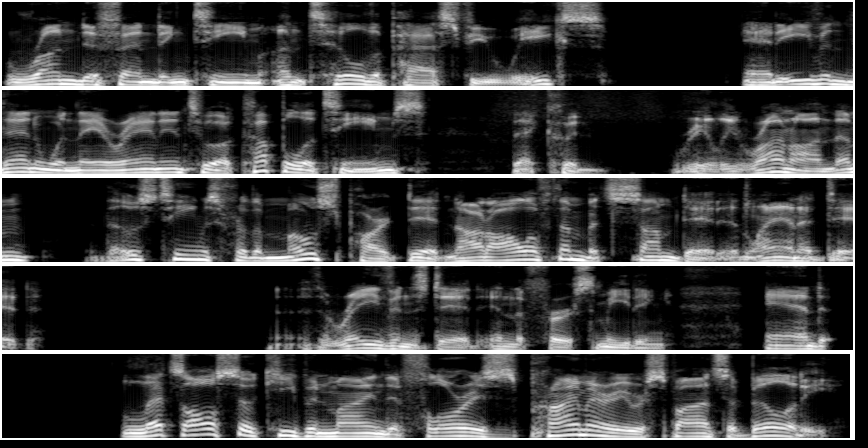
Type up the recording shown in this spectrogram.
run defending team until the past few weeks. And even then, when they ran into a couple of teams that could really run on them, Those teams, for the most part, did. Not all of them, but some did. Atlanta did. The Ravens did in the first meeting. And let's also keep in mind that Flores' primary responsibility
